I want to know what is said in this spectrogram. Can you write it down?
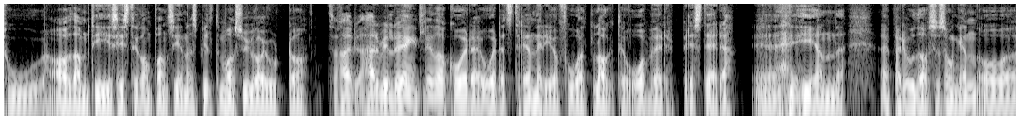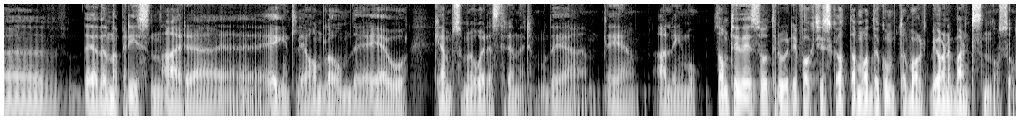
to av de ti siste kampene sine. Spilte masse uavgjort. Og... Her, her, vil du egentlig da kåre årets trener i å få et lag til å overprestere eh, i en, en, periode av sesongen. Og eh, det denne prisen her eh, egentlig handler om, det er jo hvem som er årets trener. Og det er Erling Moe. Samtidig så tror de faktisk at de hadde kommet til å valgt Bjarne Berntsen også,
